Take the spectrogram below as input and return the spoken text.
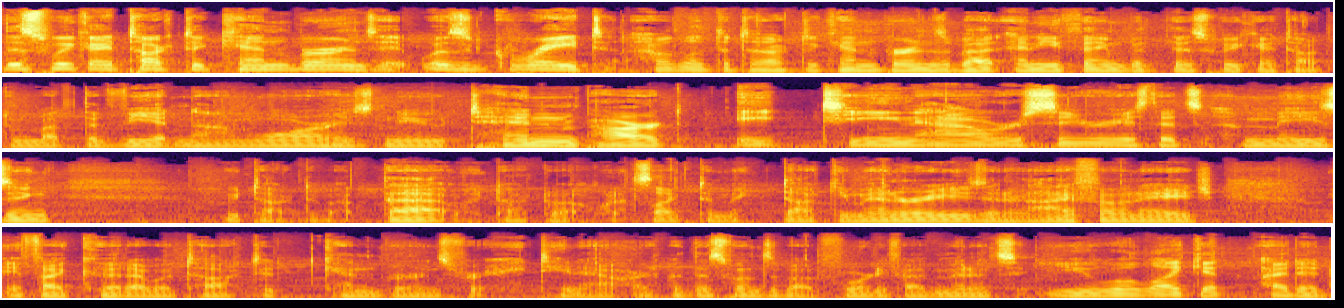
this week I talked to Ken Burns. It was great. I would love to talk to Ken Burns about anything, but this week I talked to him about the Vietnam War, his new 10 part, 18 hour series that's amazing. We talked about that. We talked about what it's like to make documentaries in an iPhone age. If I could, I would talk to Ken Burns for 18 hours, but this one's about 45 minutes. You will like it. I did.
